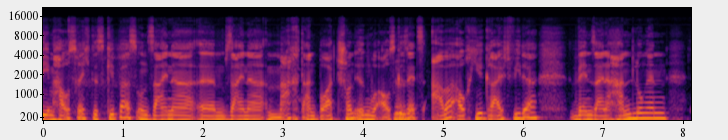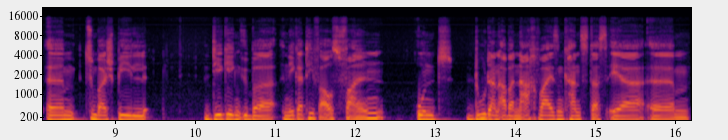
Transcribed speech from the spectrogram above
dem Hausrecht des Skippers und seiner, ähm, seiner Macht an Bord schon irgendwo ausgesetzt. Ja. Aber auch hier greift wieder, wenn seine Handlungen ähm, zum Beispiel dir gegenüber negativ ausfallen und du dann aber nachweisen kannst, dass er, ähm,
